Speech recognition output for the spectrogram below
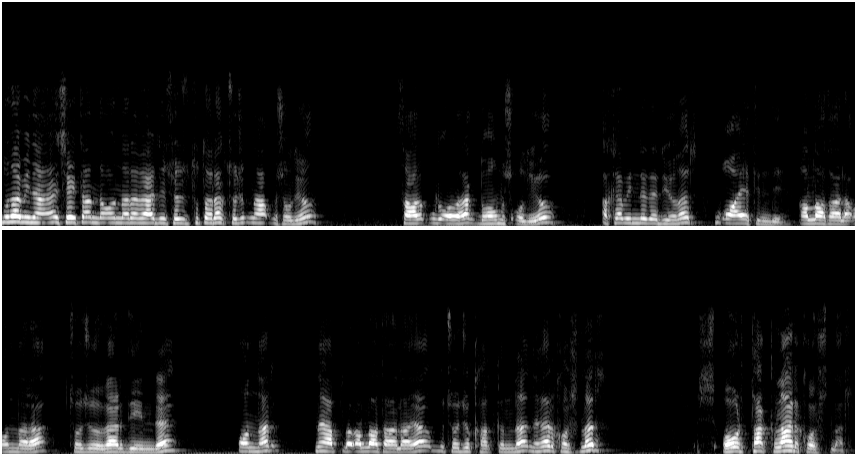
Buna binaen şeytan da onlara verdiği sözü tutarak çocuk ne yapmış oluyor? Sağlıklı olarak doğmuş oluyor. Akabinde de diyorlar bu ayet indi. allah Teala onlara çocuğu verdiğinde onlar ne yaptılar? allah Teala'ya bu çocuk hakkında neler koştular? Ortaklar koştular.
